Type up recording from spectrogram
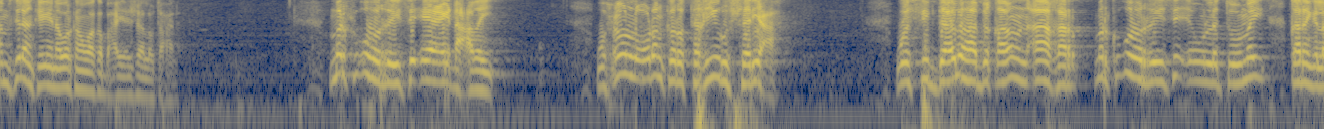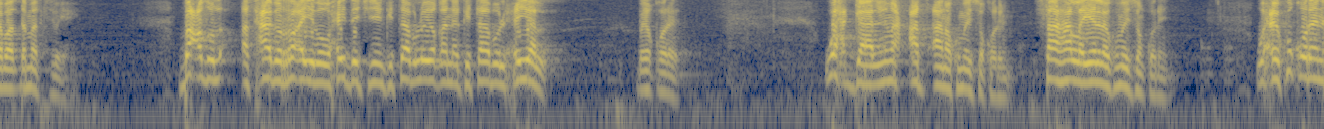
amhilaan keenina warkan waa ka baxaya insha allahu tacaala markii u horreysay ee ay dhacday wuxuun la odhan karo takhyiiru shariica wa istibdaaluha biqaanuunin aakhar markii u horreysay ee uun la tuumay qarnigii labaad dhammaadkiis bay ahayd bacdu asxaabi ra'yiba waxay dejiyeen kitaab loo yaqaana kitaabu alxiyal bay qoreen wax gaalnimo cad ana kumaysan qorin saa ha la yeelana kumaysan qorin waxay ku qoreen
